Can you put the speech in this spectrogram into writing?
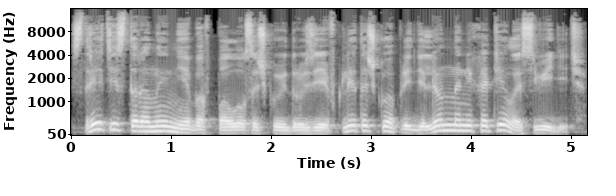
С третьей стороны, небо в полосочку и друзей в клеточку определенно не хотелось видеть.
